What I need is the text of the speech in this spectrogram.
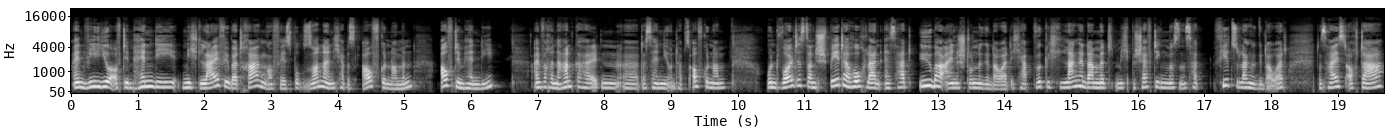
ein Video auf dem Handy nicht live übertragen auf Facebook, sondern ich habe es aufgenommen auf dem Handy, einfach in der Hand gehalten, äh, das Handy und habe es aufgenommen und wollte es dann später hochladen. Es hat über eine Stunde gedauert. Ich habe wirklich lange damit mich beschäftigen müssen. Es hat viel zu lange gedauert. Das heißt, auch da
